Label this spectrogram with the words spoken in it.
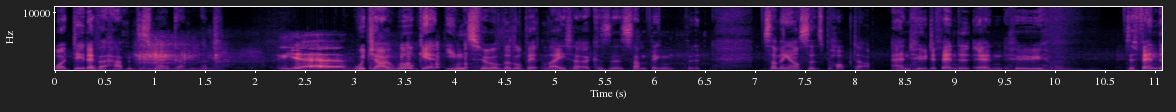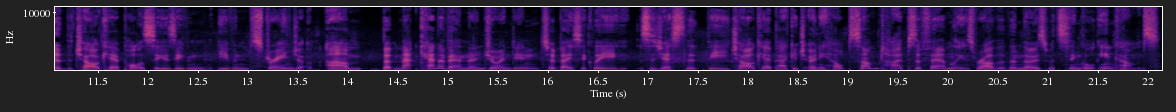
What did ever happen to small government? Yeah. which I will get into a little bit later because there's something that something else that's popped up. And who defended and who defended the childcare policy is even even stranger. Um, but Matt Canavan then joined in to basically suggest that the childcare package only helps some types of families rather than those with single incomes.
